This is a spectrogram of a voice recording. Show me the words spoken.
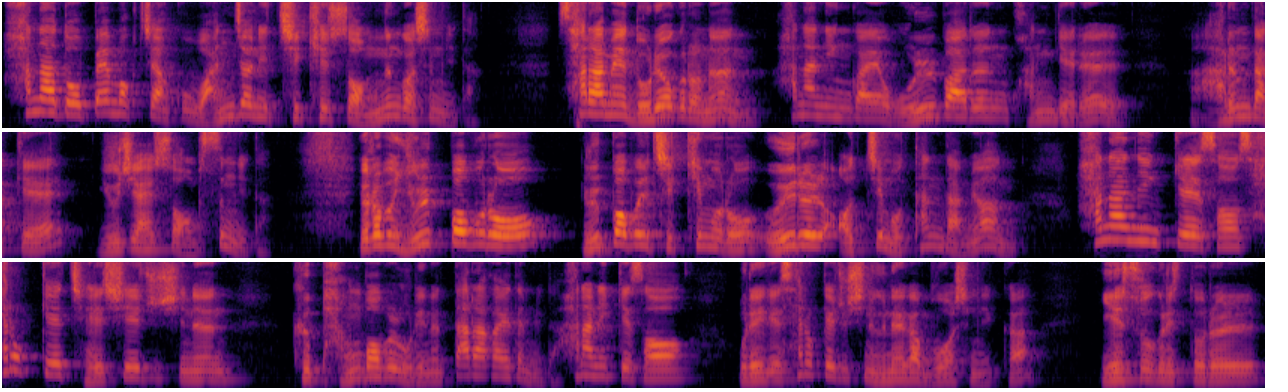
하나도 빼먹지 않고 완전히 지킬 수 없는 것입니다. 사람의 노력으로는 하나님과의 올바른 관계를 아름답게 유지할 수 없습니다. 여러분, 율법으로, 율법을 지킴으로 의를 얻지 못한다면 하나님께서 새롭게 제시해 주시는 그 방법을 우리는 따라가야 됩니다. 하나님께서 우리에게 새롭게 주신 은혜가 무엇입니까? 예수 그리스도를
